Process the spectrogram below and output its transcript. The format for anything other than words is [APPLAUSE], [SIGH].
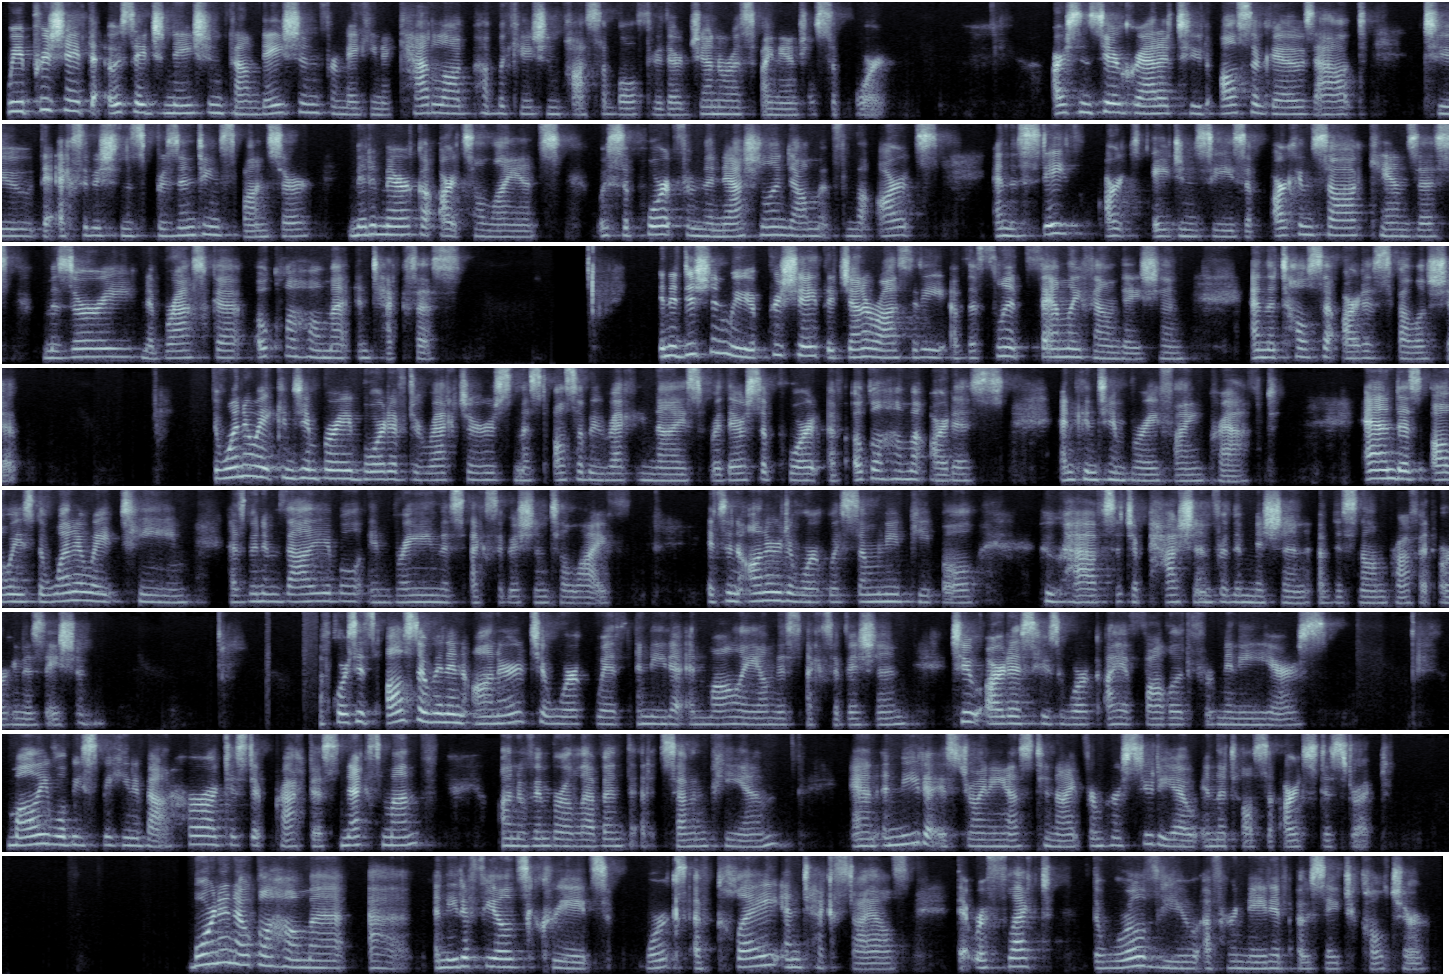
We appreciate the Osage Nation Foundation for making a catalog publication possible through their generous financial support. Our sincere gratitude also goes out to the exhibition's presenting sponsor, Mid-America Arts Alliance, with support from the National Endowment for the Arts and the state arts agencies of Arkansas, Kansas, Missouri, Nebraska, Oklahoma, and Texas. In addition, we appreciate the generosity of the Flint Family Foundation and the Tulsa Artists Fellowship. The 108 Contemporary Board of Directors must also be recognized for their support of Oklahoma artists and contemporary fine craft. And as always, the 108 team has been invaluable in bringing this exhibition to life. It's an honor to work with so many people who have such a passion for the mission of this nonprofit organization. Of course, it's also been an honor to work with Anita and Molly on this exhibition, two artists whose work I have followed for many years. Molly will be speaking about her artistic practice next month on November 11th at 7 p.m. And Anita is joining us tonight from her studio in the Tulsa Arts District. Born in Oklahoma, uh, Anita Fields creates works of clay and textiles that reflect the worldview of her native Osage culture.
